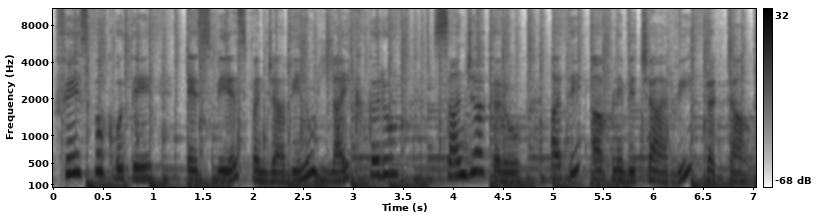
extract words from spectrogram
ਫੇਸਬੁੱਕ ਉਤੇ SBS ਪੰਜਾਬੀ ਨੂੰ ਲਾਈਕ ਕਰੋ, ਸਾਂਝਾ ਕਰੋ ਅਤੇ ਆਪਣੇ ਵਿਚਾਰ ਵੀ ਪ੍ਰਗਟਾਓ।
